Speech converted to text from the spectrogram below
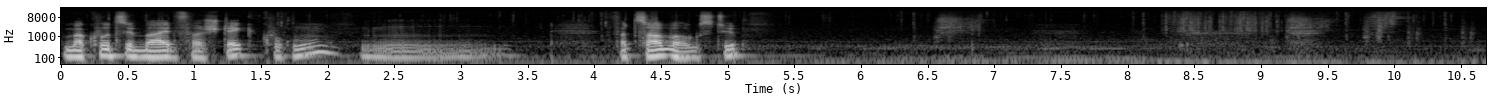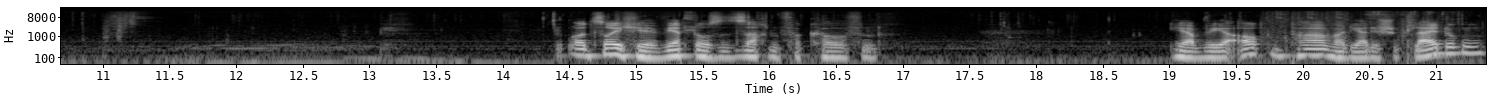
Mal kurz in mein Versteck gucken. Hm. Verzauberungstyp. Und solche wertlosen Sachen verkaufen. Hier haben wir ja auch ein paar valianische Kleidungen.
